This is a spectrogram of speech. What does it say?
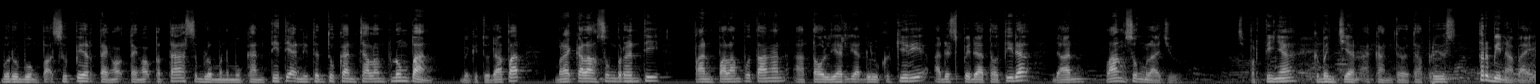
berhubung Pak Supir tengok-tengok peta sebelum menemukan titik yang ditentukan calon penumpang. Begitu dapat, mereka langsung berhenti tanpa lampu tangan atau lihat-lihat dulu ke kiri ada sepeda atau tidak dan langsung melaju. Sepertinya kebencian akan Toyota Prius terbina baik.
